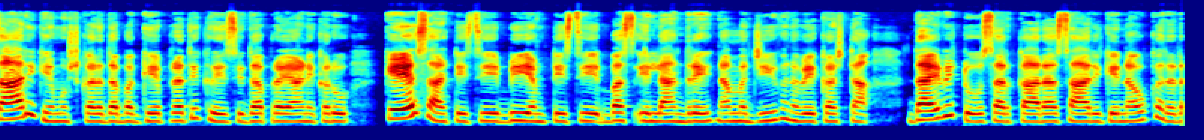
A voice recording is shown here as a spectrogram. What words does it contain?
ಸಾರಿಗೆ ಮುಷ್ಕರದ ಬಗ್ಗೆ ಪ್ರತಿಕ್ರಿಯಿಸಿದ ಪ್ರಯಾಣಿಕರು, ಕೆಎಸ್ಆರ್ಟಿಸಿ, ಬಿಎಂಟಿಸಿ ಬಸ್ ಇಲ್ಲಾಂದರೆ ನಮ್ಮ ಜೀವನವೇ ಕಷ್ಟ. ದಯವಿಟ್ಟು ಸರ್ಕಾರ ಸಾರಿಗೆ ನೌಕರರ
